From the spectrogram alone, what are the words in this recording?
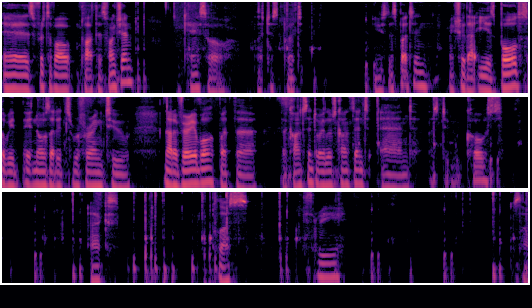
is, first of all, plot this function. Okay, so let's just put, use this button, make sure that E is bold so we, it knows that it's referring to not a variable, but the, the constant, Euler's constant, and let's do cos x plus 3 sine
